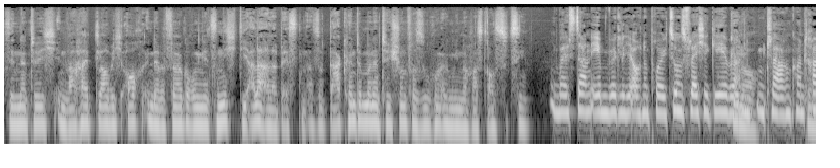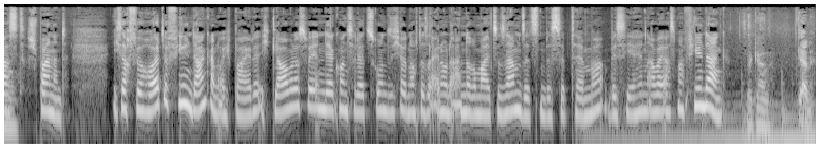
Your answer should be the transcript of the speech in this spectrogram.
sind natürlich in Wahrheit, glaube ich, auch in der Bevölkerung jetzt nicht die aller, allerbesten. Also da könnte man natürlich schon versuchen, irgendwie noch was draus zu ziehen. Weil es dann eben wirklich auch eine Projektionsfläche gäbe, genau. einen, einen, klaren Kontrast. Genau. Spannend. Ich sage für heute vielen Dank an euch beide. Ich glaube, dass wir in der Konstellation sicher noch das eine oder andere Mal zusammensitzen bis September. Bis hierhin aber erstmal vielen Dank. Sehr gerne. Gerne.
